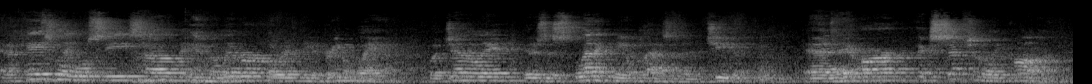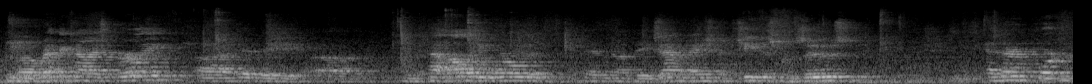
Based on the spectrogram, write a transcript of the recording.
And occasionally we'll see some in the liver or in the adrenal gland. But generally, it is a splenic neoplasm in the cheetah. And they are exceptionally common, uh, recognized early uh, in, the, uh, in the pathology world and in uh, the examination of cheetahs from zoos. And they're important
